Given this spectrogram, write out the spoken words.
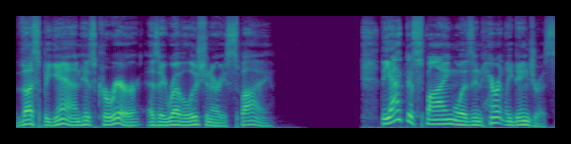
Thus began his career as a revolutionary spy. The act of spying was inherently dangerous,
